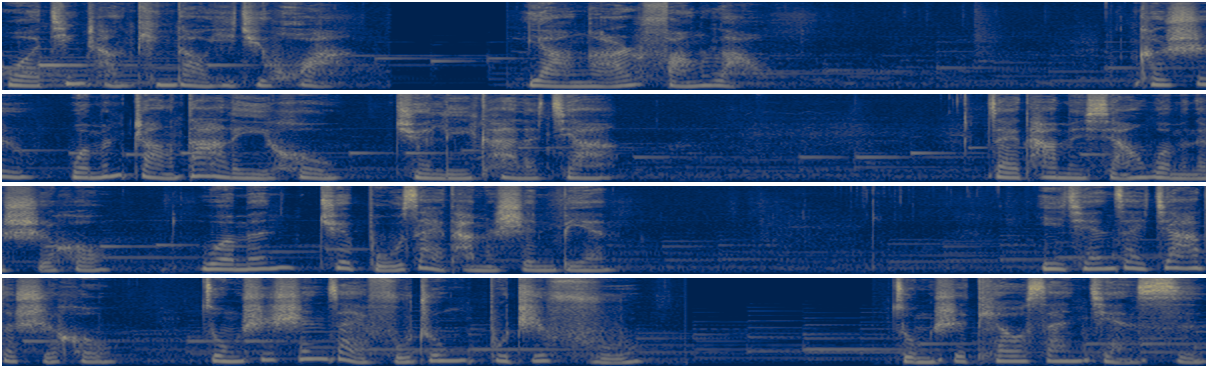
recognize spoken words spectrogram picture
我经常听到一句话：“养儿防老。”可是我们长大了以后，却离开了家，在他们想我们的时候，我们却不在他们身边。以前在家的时候，总是身在福中不知福，总是挑三拣四，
